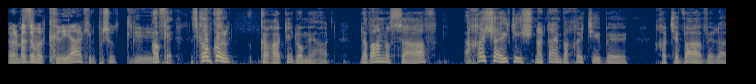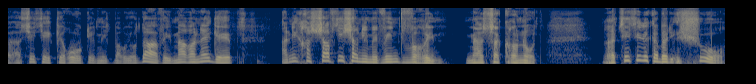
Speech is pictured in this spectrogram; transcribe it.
אבל מה זה אומר, קריאה? כאילו פשוט... אוקיי, אז קודם כל, קראתי לא מעט. דבר נוסף, אחרי שהייתי שנתיים וחצי בחצבה ועשיתי היכרות עם מדבר יהודה ועם הר הנגב, אני חשבתי שאני מבין דברים מהסקרנות. רציתי לקבל אישור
